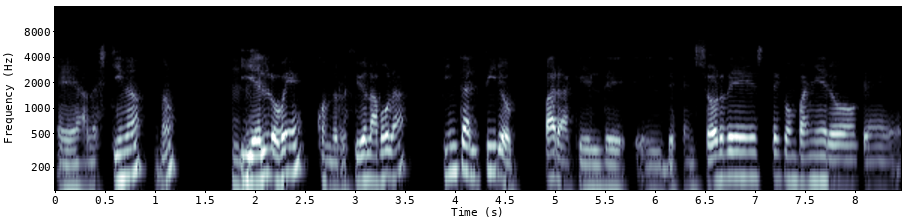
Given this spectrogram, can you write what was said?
eh, a la esquina, ¿no? Y él lo ve cuando recibe la bola, finta el tiro para que el, de, el defensor de este compañero que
